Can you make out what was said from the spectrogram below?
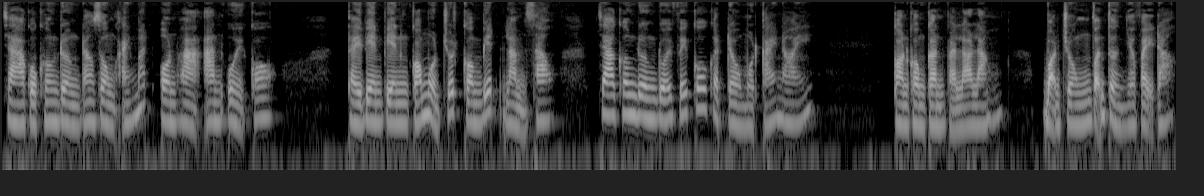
Cha của Khương Đường đang dùng ánh mắt ôn hòa an ủi cô. Thấy viên viên có một chút không biết làm sao. Cha Khương Đường đối với cô gật đầu một cái nói. Con không cần phải lo lắng. Bọn chúng vẫn tưởng như vậy đó.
